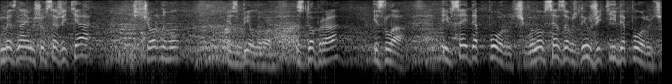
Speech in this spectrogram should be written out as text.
Ми знаємо, що все життя з чорного і з білого, з добра і зла. І все йде поруч, воно все завжди в житті йде поруч.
